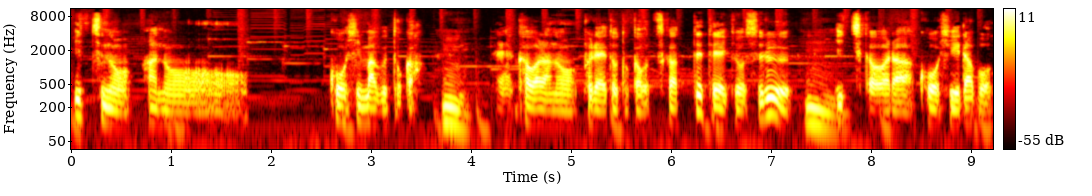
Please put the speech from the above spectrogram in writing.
一致の、あのーコーヒーマグとか、うん。えー瓦のプレートとかを使って提供する、うん。一瓦コーヒーラボっ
